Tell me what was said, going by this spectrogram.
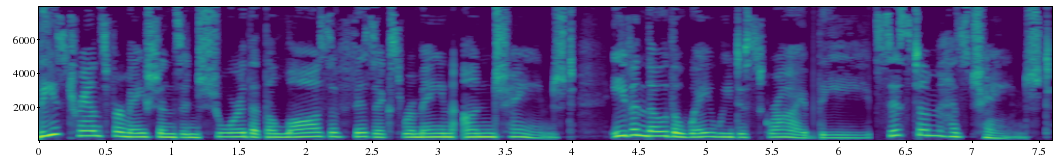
These transformations ensure that the laws of physics remain unchanged, even though the way we describe the system has changed.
